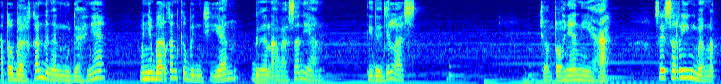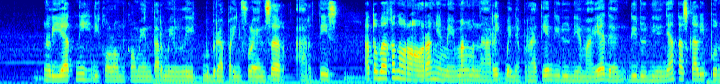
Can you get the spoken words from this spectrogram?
atau bahkan dengan mudahnya menyebarkan kebencian dengan alasan yang tidak jelas. Contohnya nih ya, saya sering banget ngeliat nih di kolom komentar milik beberapa influencer, artis, atau bahkan orang-orang yang memang menarik banyak perhatian di dunia maya dan di dunia nyata sekalipun.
